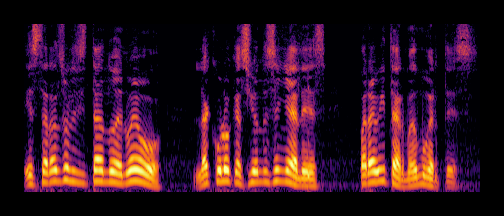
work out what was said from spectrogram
estarán solicitando de nuevo la colocación de señales para evitar más muertes.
